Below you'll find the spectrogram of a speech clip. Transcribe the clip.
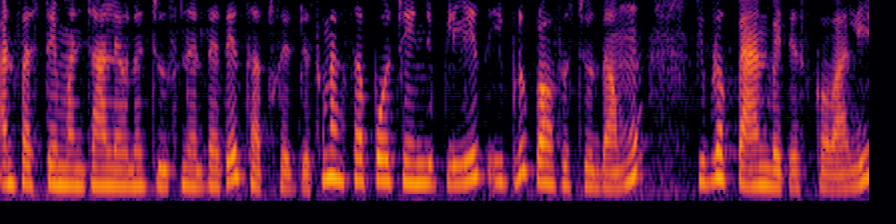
అండ్ ఫస్ట్ టైం మన ఛానల్ ఎవరైనా చూసినట్లయితే సబ్స్క్రైబ్ చేసుకుని నాకు సపోర్ట్ చేయండి. ప్లీజ్ ఇప్పుడు ప్రాసెస్ చూద్దాము. ఇప్పుడు ఒక ప్యాన్ పెట్టేసుకోవాలి.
